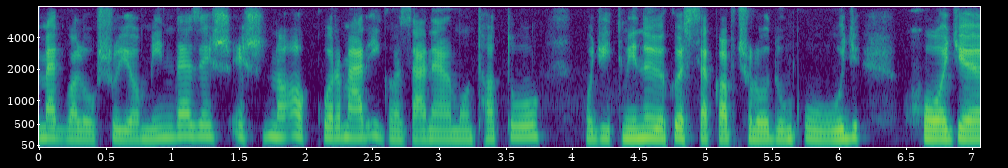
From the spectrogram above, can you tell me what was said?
megvalósuljon mindez, és, és na akkor már igazán elmondható, hogy itt mi nők összekapcsolódunk úgy, hogy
